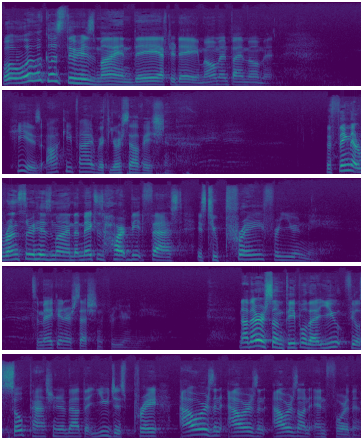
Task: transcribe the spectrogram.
What, what goes through his mind day after day, moment by moment? He is occupied with your salvation. The thing that runs through his mind that makes his heart beat fast is to pray for you and me, to make intercession for you and me. Now, there are some people that you feel so passionate about that you just pray hours and hours and hours on end for them.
